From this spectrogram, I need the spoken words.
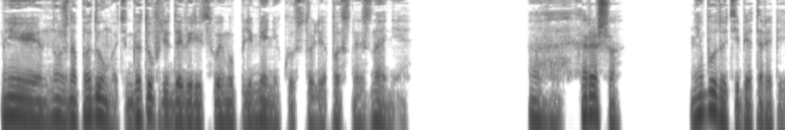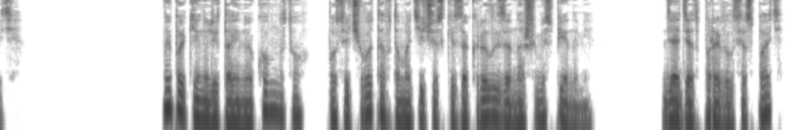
Мне нужно подумать, готов ли доверить своему племяннику столь опасные знания. Ага, хорошо. Не буду тебе торопить. Мы покинули тайную комнату, после чего то автоматически закрылась за нашими спинами. Дядя отправился спать,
